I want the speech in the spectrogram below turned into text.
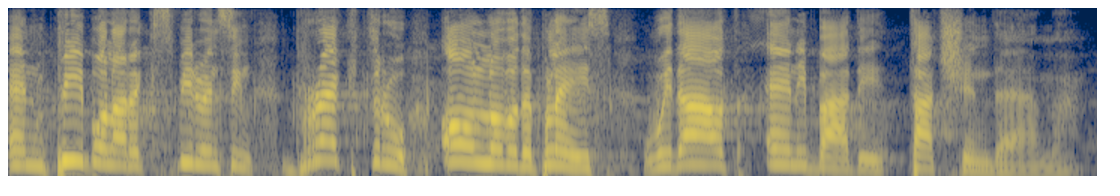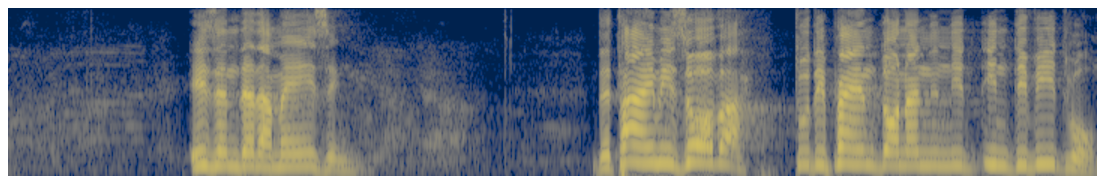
and people are experiencing breakthrough all over the place without anybody touching them. Isn't that amazing? The time is over to depend on an individual,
